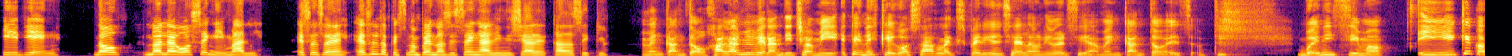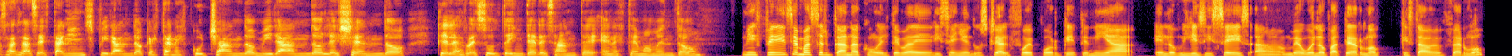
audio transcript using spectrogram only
y bien, no, no la gocen y mal. Eso es, eso es lo que siempre nos dicen al iniciar cada ciclo. Me encantó. Ojalá me hubieran dicho a mí, tenés que gozar la experiencia de la universidad. Me encantó eso. Buenísimo. ¿Y qué cosas las están inspirando? ¿Qué están escuchando, mirando, leyendo que les resulte interesante en este momento? Mi experiencia más cercana con el tema del diseño industrial fue porque tenía en 2016 a mi abuelo paterno que estaba enfermo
